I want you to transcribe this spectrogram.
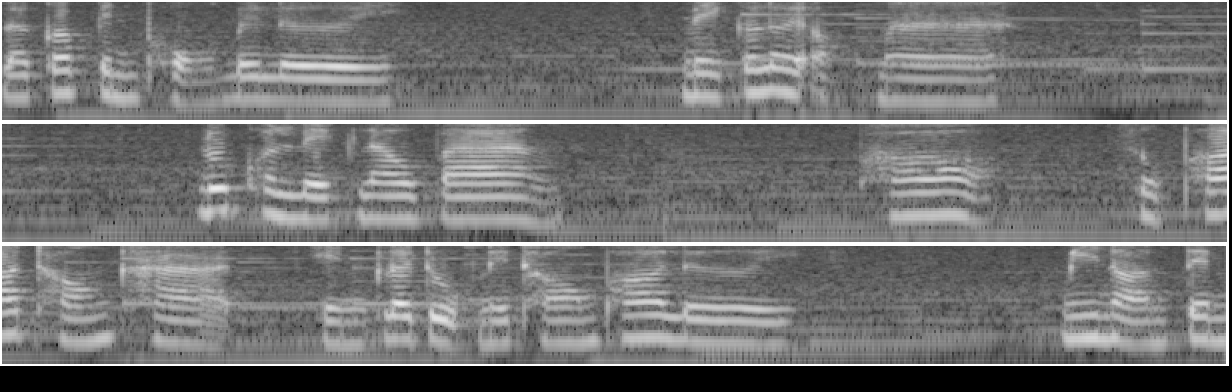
แล้วก็เป็นผงไปเลย เมย์ก็เลยออกมา ลูกคนเล็กเล่าบ้าง พ่อศพพ่อท้องขาดเห็นกระดูกในท้องพ่อเลย มีหนอนเต็ม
